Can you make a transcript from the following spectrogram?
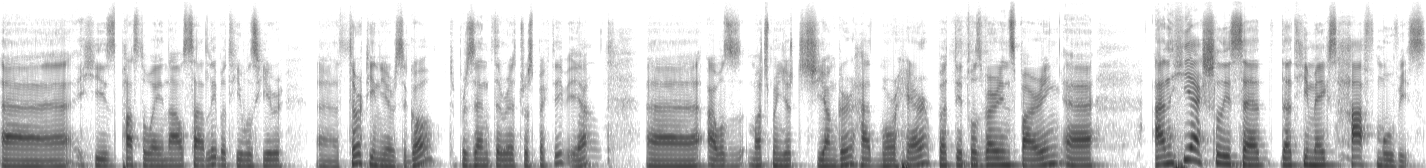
Uh, he's passed away now, sadly, but he was here uh, 13 years ago to present the retrospective. Yeah. Wow. Uh, I was much much younger, had more hair, but it was very inspiring. Uh, and he actually said that he makes half movies.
